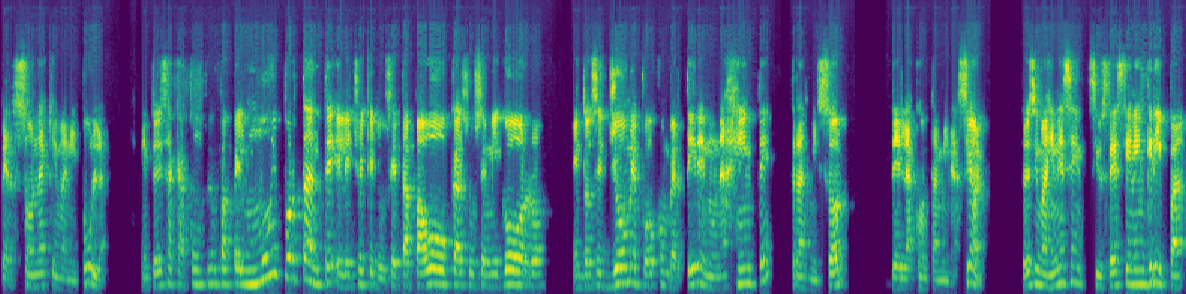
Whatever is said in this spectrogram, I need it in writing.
persona que manipula. Entonces acá cumple un papel muy importante el hecho de que yo use tapabocas, use mi gorro. Entonces yo me puedo convertir en un agente transmisor de la contaminación. Entonces imagínense si ustedes tienen gripa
